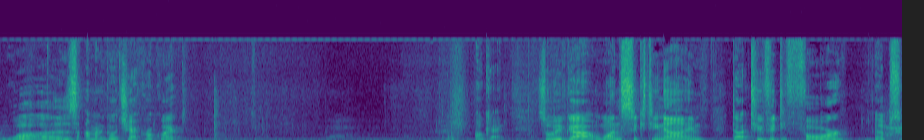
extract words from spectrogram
was, I'm going to go check real quick. Okay, so we've got 169.254, oops,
